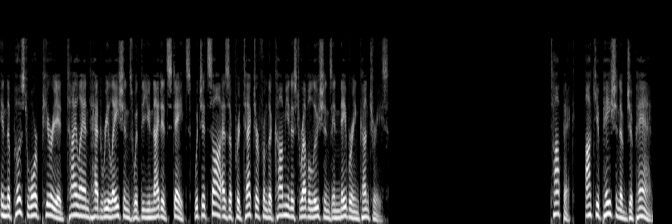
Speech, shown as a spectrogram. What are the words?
In the post-war period Thailand had relations with the United States, which it saw as a protector from the communist revolutions in neighboring countries. Occupation of Japan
